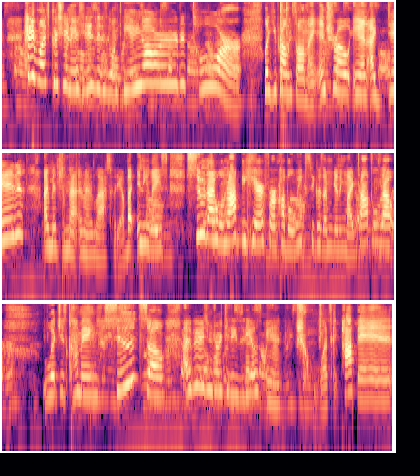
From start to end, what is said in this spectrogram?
Hey it's Christian and today's video is going to be a yard tour. Like you probably saw in my intro and I did, I mentioned that in my last video. But anyways, soon I will not be here for a couple weeks because I'm getting my tonsils out which is coming soon. So I hope you guys enjoyed today's videos and let's get popping.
